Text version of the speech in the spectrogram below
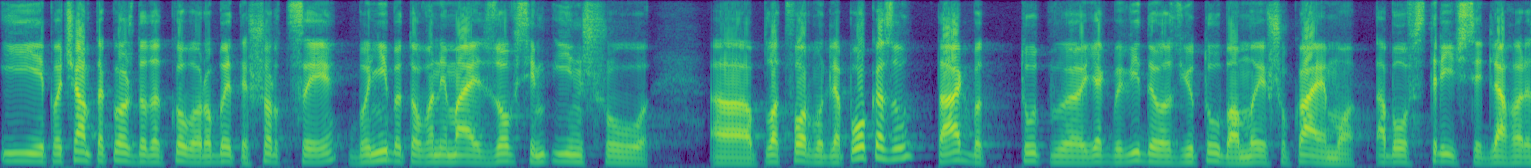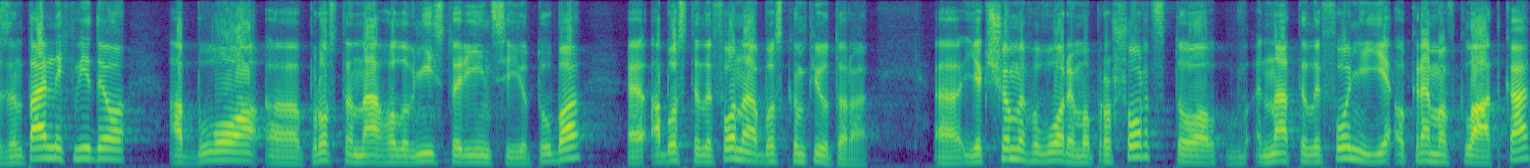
і почав також додатково робити шорти, бо нібито вони мають зовсім іншу е, платформу для показу. Так, бо тут, е, якби відео з Ютуба ми шукаємо або в стрічці для горизонтальних відео, або е, просто на головній сторінці Ютуба, або з телефона, або з комп'ютера. Якщо ми говоримо про шортс, то на телефоні є окрема вкладка,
